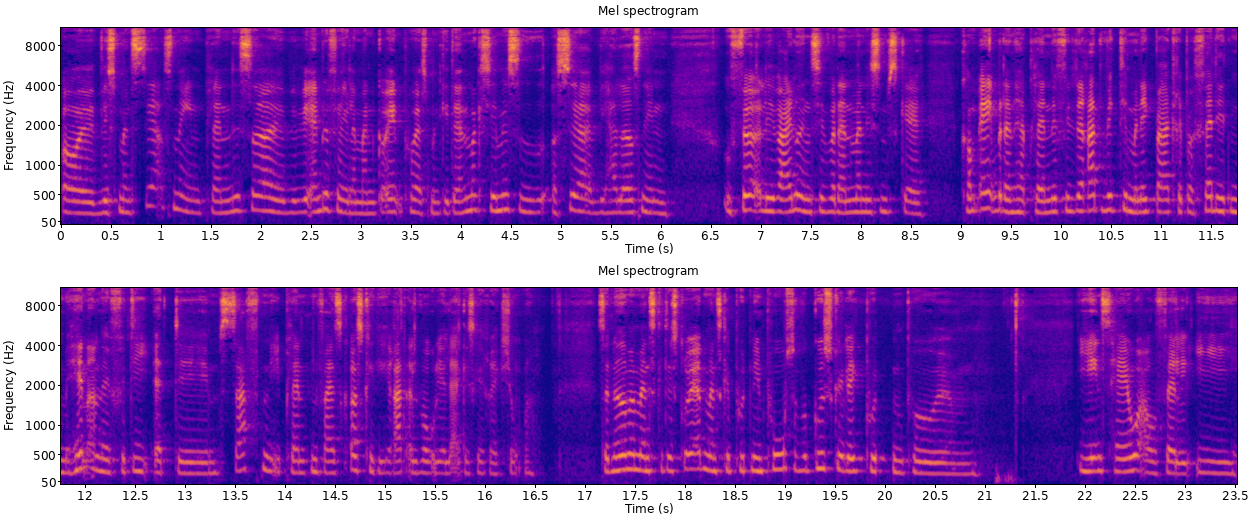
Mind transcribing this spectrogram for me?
Og øh, hvis man ser sådan en plante, så øh, vil vi anbefale, at man går ind på Asmælk Danmarks hjemmeside og ser, at vi har lavet sådan en udførlig vejledning til, hvordan man ligesom skal komme af med den her plante, fordi det er ret vigtigt, at man ikke bare griber fat i den med hænderne, fordi at øh, saften i planten faktisk også kan give ret alvorlige allergiske reaktioner. Så noget med, at man skal destruere at man skal putte den i en pose, for guds skyld ikke putte den på, øh, i ens haveaffald i,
